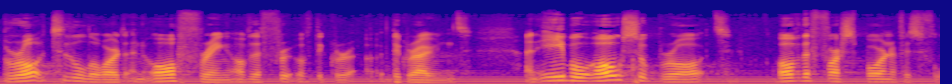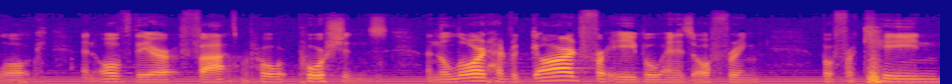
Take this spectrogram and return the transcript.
brought to the Lord an offering of the fruit of the, gr- the ground. And Abel also brought of the firstborn of his flock and of their fat por- portions. And the Lord had regard for Abel and his offering, but for Cain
